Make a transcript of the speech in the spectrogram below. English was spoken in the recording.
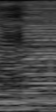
fragile mind,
